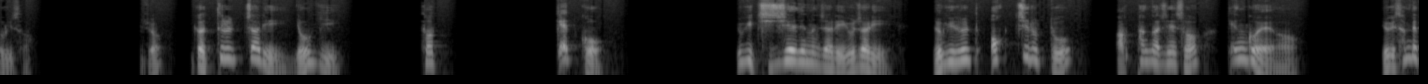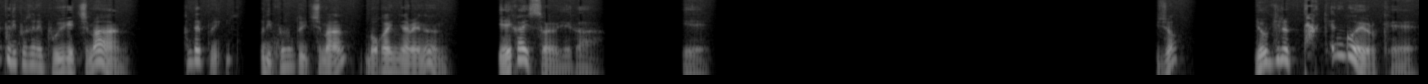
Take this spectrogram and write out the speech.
여기서. 그죠? 그러니까 뜰 자리 여기서 깼고 여기 지지해야 되는 자리, 요 자리 여기를 억지로 또 막판까지 해서 깬 거예요. 여기 300분 이평선이 보이겠지만 300분 이평선도 있지만 뭐가 있냐면은 얘가 있어요. 얘가 얘 그죠? 여기를 다깬 거예요. 이렇게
